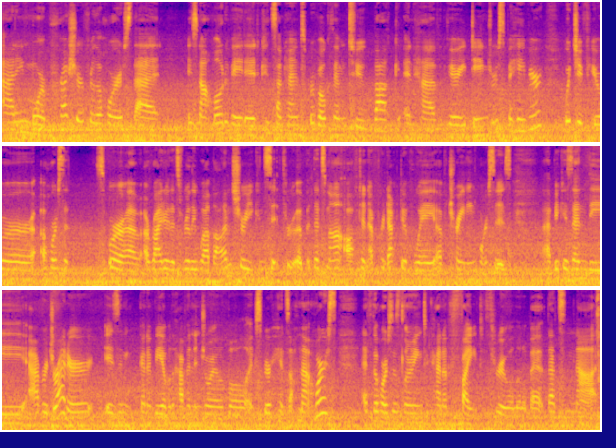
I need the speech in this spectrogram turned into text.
Adding more pressure for the horse that is not motivated can sometimes provoke them to buck and have very dangerous behavior, which, if you're a horse that's or a, a, rider that's really well balanced, sure you can sit through it, but that's not often a productive way of training horses uh, because then the average rider isn't going to be able to have an enjoyable experience on that horse if the horse is learning to kind of fight through a little bit. That's not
